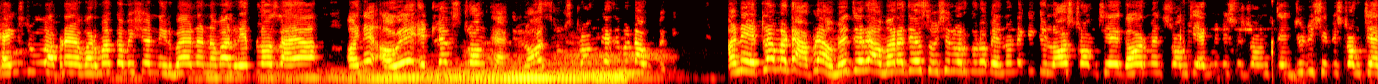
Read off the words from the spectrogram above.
થેન્ક્સ ટુ આપણે વર્મા કમિશન, નિર્ભયાના નવા રેપ લોઝ આયા અને હવે એટલે સ્ટ્રોંગ થયા છે. લોઝ સ્ટ્રોંગ થયા છે પણ ડાઉટ નથી. અને એટલા માટે આપણે, અમે જયારે અમારા જેવા સોશિયલ વર્કરો બહેનોને કે લો સ્ટ્રોંગ છે ગવર્મેન્ટ સ્ટ્રોંગ છે એડમિનિસ્ટ્રેશન સ્ટ્રોંગ છે જ્યુડિશિયરી સ્ટ્રોંગ છે,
